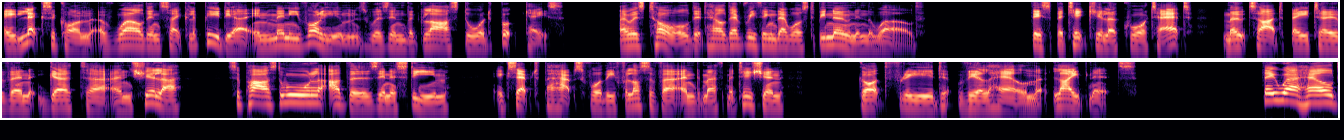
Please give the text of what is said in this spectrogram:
A lexicon of world encyclopedia in many volumes was in the glass doored bookcase. I was told it held everything there was to be known in the world. This particular quartet, Mozart, Beethoven, Goethe, and Schiller, surpassed all others in esteem, except perhaps for the philosopher and mathematician Gottfried Wilhelm Leibniz. They were held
